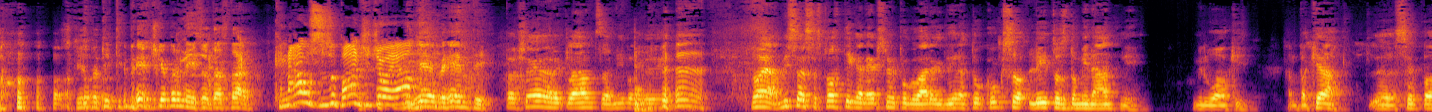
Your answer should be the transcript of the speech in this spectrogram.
Kje pa ti te bečke prinesel, ta star? Knaus Zupančičeva, ja. Je, venti. Pa še ena reklamca, mimo grede. No, ja, mislim, da se sploh tega ne bi smeli pogovarjati, glede na to, koliko so letos dominantni Milwaukee. Ampak ja, eh, se pa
